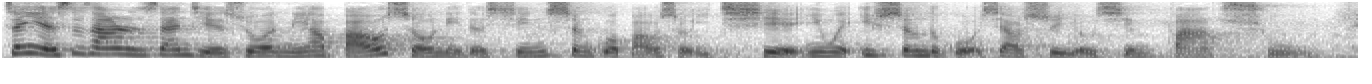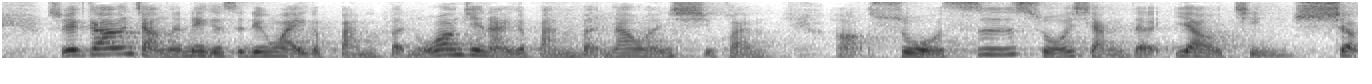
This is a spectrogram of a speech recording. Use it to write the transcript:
箴言四章二十三节说：“你要保守你的心，胜过保守一切，因为一生的果效是由心发出。”所以刚刚讲的那个是另外一个版本，我忘记哪一个版本，但我很喜欢。啊，所思所想的要谨慎，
